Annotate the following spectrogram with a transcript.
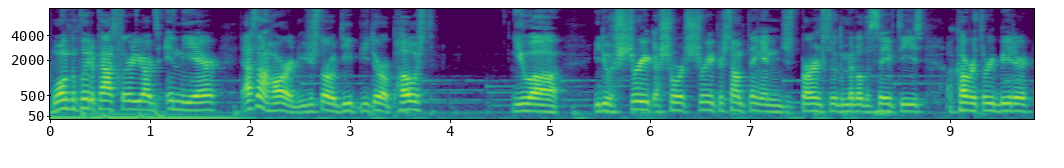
one completed pass 30 yards in the air. That's not hard. You just throw a deep. You throw a post. You uh you do a streak, a short streak or something, and just burns through the middle of the safeties. A cover three beater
